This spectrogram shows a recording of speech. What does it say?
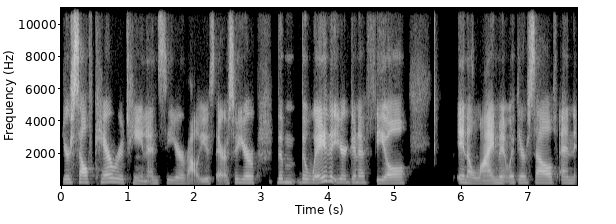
your self-care routine and see your values there. So you're the the way that you're going to feel in alignment with yourself and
